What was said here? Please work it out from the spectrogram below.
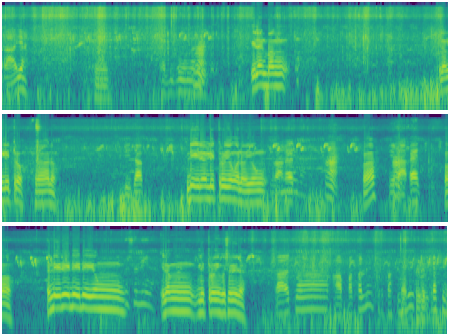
Maraya. Hmm. Sabi ko nga. Ilan bang ilang litro na ano? Up. Hindi ilang litro yung ano, yung Rocket. Ah. ha? Yung rocket. Oh. Hindi, hindi, hindi, hindi, yung Gasolina. ilang litro yung gasolina? Kahit na apat na litro, tatlong Apat na litro litro. kasi.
